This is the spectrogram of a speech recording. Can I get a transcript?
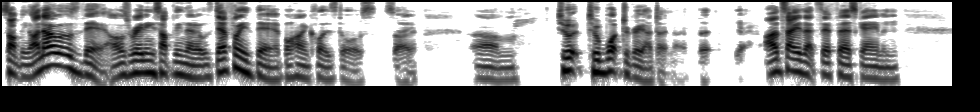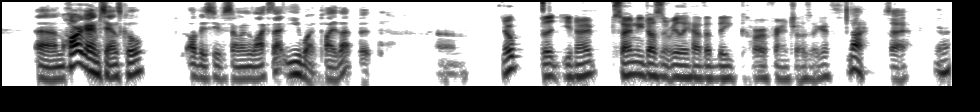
something. I know it was there. I was reading something that it was definitely there behind closed doors. So, um, to to what degree I don't know, but yeah, I'd say that's their first game. And um, horror game sounds cool. Obviously, for someone who likes that, you won't play that, but um, nope. But you know, Sony doesn't really have a big horror franchise. I guess. no. So you know,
